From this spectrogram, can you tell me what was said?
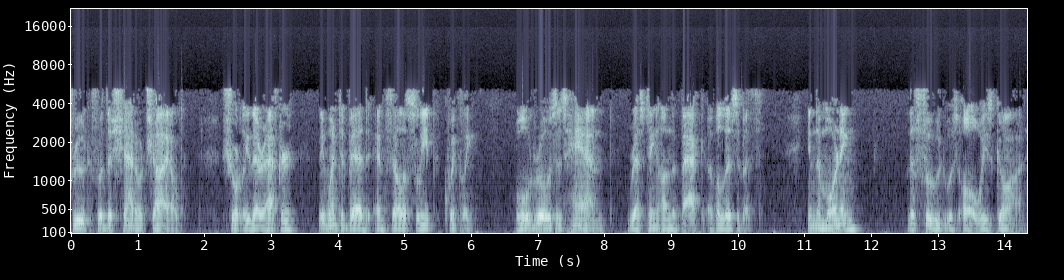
fruit for the shadow child. Shortly thereafter, they went to bed and fell asleep quickly. Old Rose's hand resting on the back of Elizabeth. In the morning, the food was always gone.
